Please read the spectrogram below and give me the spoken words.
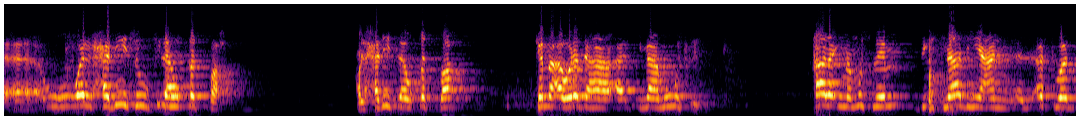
آه، والحديث له قصة. الحديث له قصة كما أوردها الإمام مسلم. قال الإمام مسلم بإسناده عن الأسود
